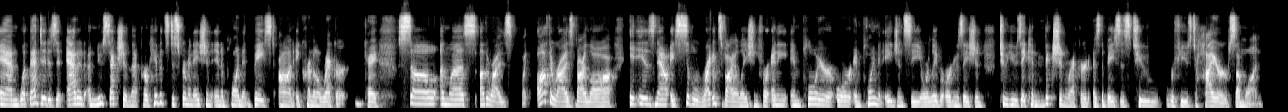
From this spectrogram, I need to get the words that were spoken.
And what that did is it added a new section that prohibits discrimination in employment based on a criminal record. Okay. So, unless otherwise like authorized by law, it is now a civil rights violation for any employer or employment agency or labor organization to use a conviction record as the basis to refuse to hire someone.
